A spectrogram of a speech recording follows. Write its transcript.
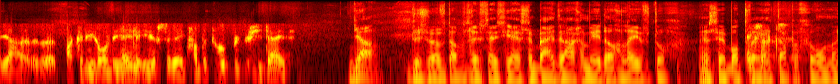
ja, pakken die gewoon de hele eerste week van de Tour publiciteit. Ja, dus wat dat betreft heeft hij echt een bijdrage meer dan geleverd, toch? En ze hebben al twee Exact. etappen gewonnen.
